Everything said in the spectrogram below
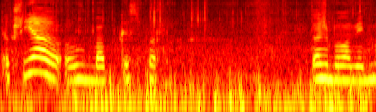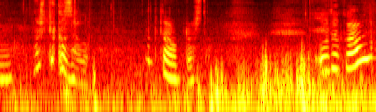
Так що я в бабки спор. Теж була відьмою. Ну що ти казала? Ну, так просто. Отака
